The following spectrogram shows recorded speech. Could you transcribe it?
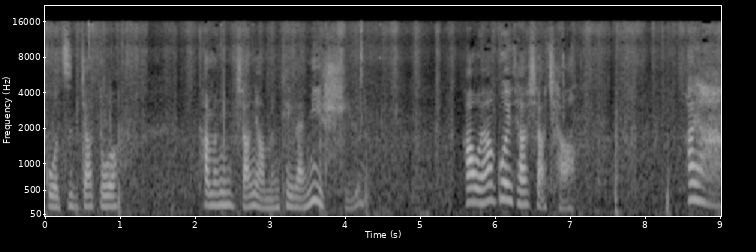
果子比较多。他们小鸟们可以来觅食。好，我要过一条小桥。哎呀，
